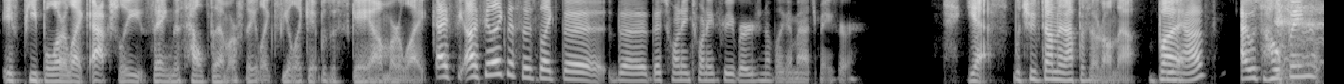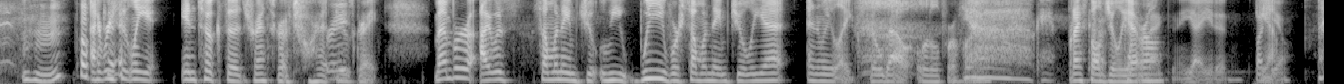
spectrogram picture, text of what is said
if people are like actually saying this helped them or if they like feel like it was a scam or like I feel, I feel like this is like the the the 2023 version of like a matchmaker. Yes, which we've done an episode on that. we But have. I was hoping. mhm. I Okay. recently intook the transcript for it. It was great. Remember, I was someone named Ju- we we were someone named Juliet, and we like filled out a little profile. Yeah. Okay. But I spelled It's Juliet wrong. back to me. Yeah, you did. Fuck Yeah. you.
